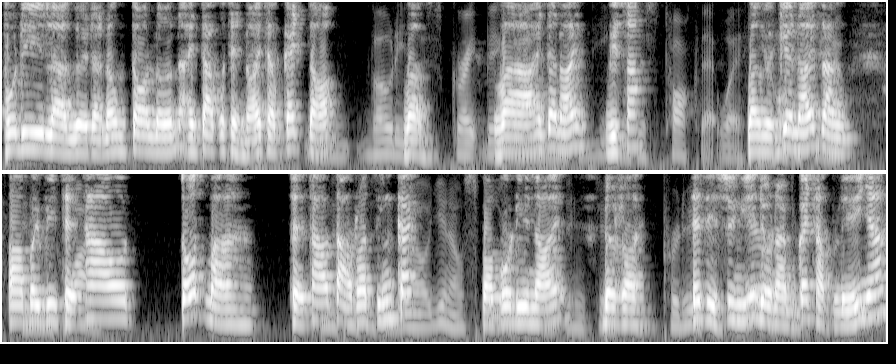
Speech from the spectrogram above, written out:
Vody là người đàn ông to lớn, anh ta có thể nói theo cách đó. Vâng. Và anh ta nói, vì sao? Và người kia nói rằng, uh, bởi vì thể thao tốt mà, thể thao tạo ra tính cách. Và Vody nói, được rồi, thế thì suy nghĩ điều này một cách hợp lý nhé.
